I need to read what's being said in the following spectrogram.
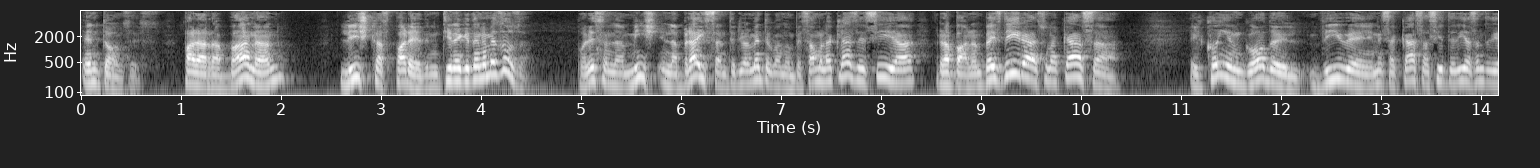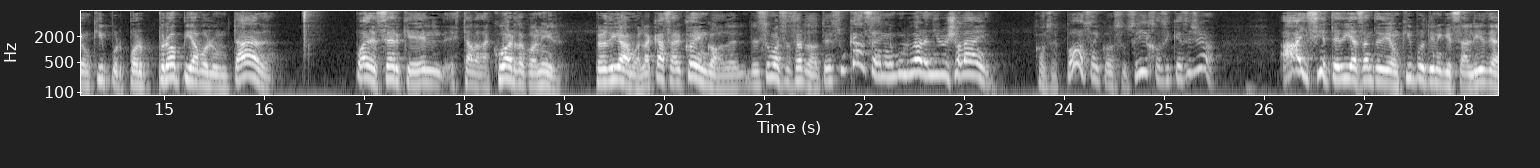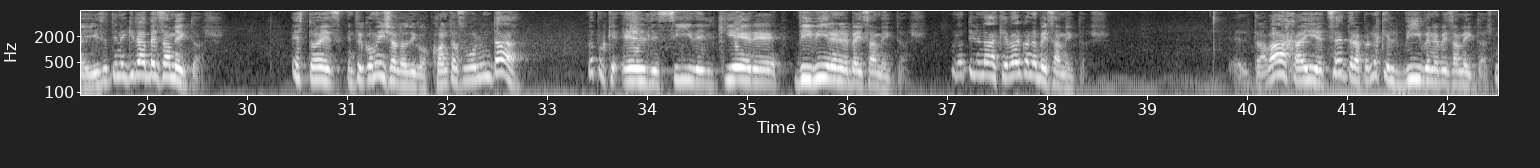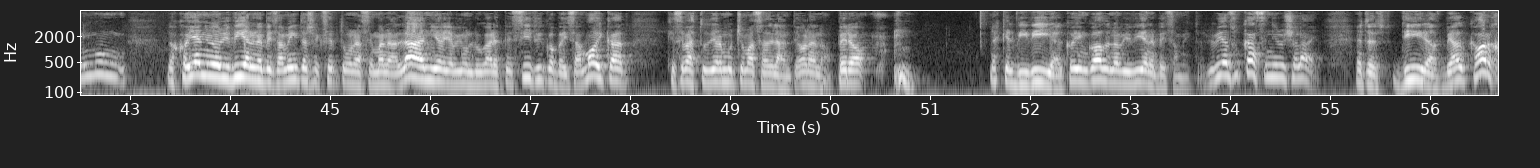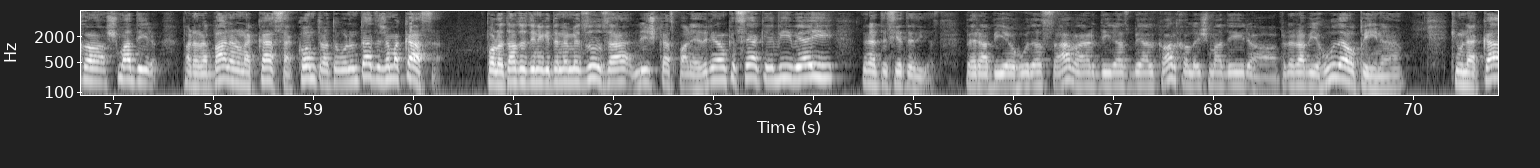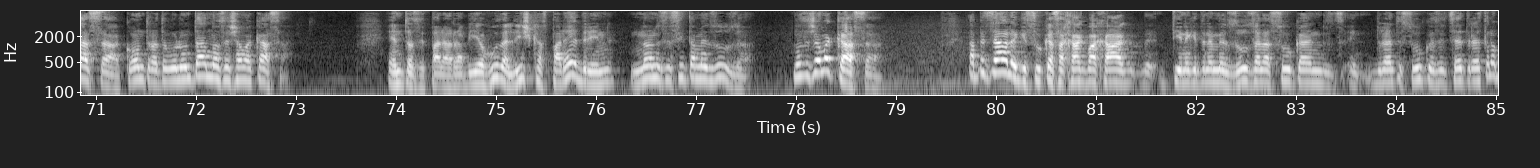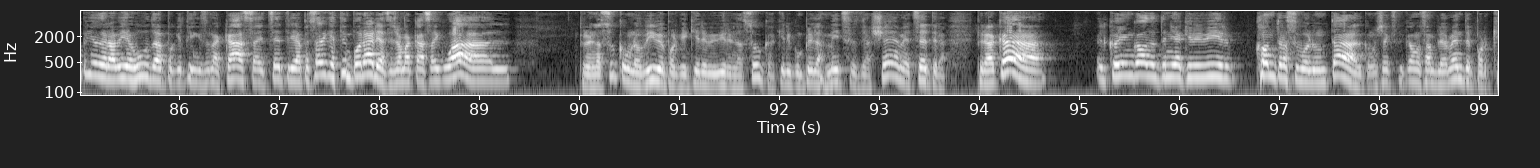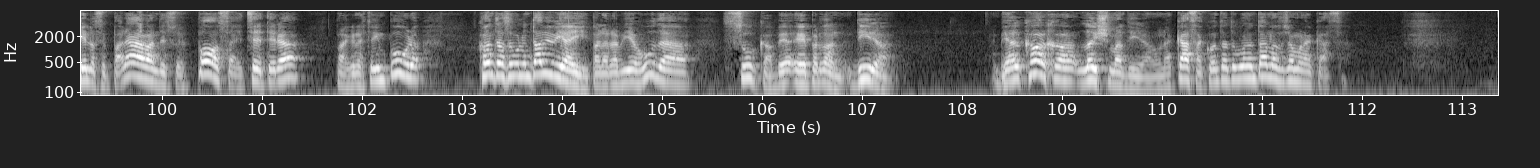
Entonces, para Rabbanan, Lishkas Pared tiene que tener mezuzah. Por eso en la, en la Braisa anteriormente, cuando empezamos la clase, decía Rabbanan Beis Dira, es una casa. El Kohen Godel vive en esa casa siete días antes de Yom Kippur por propia voluntad. Puede ser que él estaba de acuerdo con ir. Pero digamos, la casa del Kohen Godel, del sumo sacerdote, es su casa en algún lugar en Jerusalén, con su esposa y con sus hijos y qué sé yo. Ay, siete días antes de Yom Kippur tiene que salir de ahí, se tiene que ir a Beis esto es, entre comillas lo digo, contra su voluntad. No porque él decide, él quiere vivir en el Beis Hamikdash. No tiene nada que ver con el Beis Hamikdash. Él trabaja ahí, etcétera, pero no es que él vive en el Beis Hamikdash. Ningún, los koyanis no vivían en el Beis Hamikdash excepto una semana al año y había un lugar específico, Beis Hamoikat, que se va a estudiar mucho más adelante. Ahora no, pero no es que él vivía, el Kohen God no vivía en el Beis Hamikdash, vivía en su casa en Jerusalén. Entonces, diras, beal karja, shmadir, para en una casa contra tu voluntad se llama casa. Por lo tanto, tiene que tener mezuzah, lishkas paredrin, aunque sea que vive ahí durante siete días. Pero Rabbi Yehuda sabar, dirás beal karja, lishmadira. Pero Rabbi Yehuda opina que una casa contra tu voluntad no se llama casa. Entonces, para Rabbi Yehuda, lishkas paredrin no necesita mezuzah. No se llama casa. A pesar de que su casa Hak tiene que tener mezuzah, el azúcar durante sucos, etc. Esta es la opinión de Rabbi Yehuda porque tiene que ser una casa, etc. Y a pesar de que es temporaria, se llama casa igual. Pero en la azúcar uno vive porque quiere vivir en la azúcar, quiere cumplir las mitzvahs de Hashem, etc. Pero acá el Kohen Gadol tenía que vivir contra su voluntad, como ya explicamos ampliamente por qué lo separaban de su esposa, etc. Para que no esté impuro. Contra su voluntad vivía ahí. Para Rabbi Yehuda, Suka, eh, perdón, Dira, Una casa contra tu voluntad no se llama una casa.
